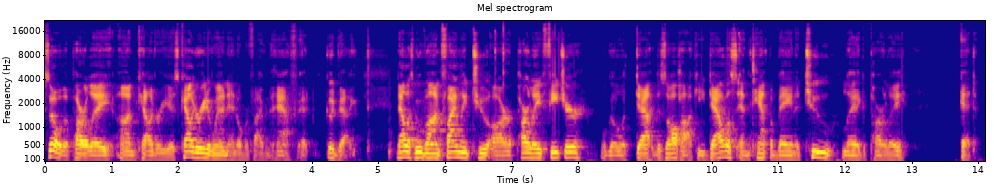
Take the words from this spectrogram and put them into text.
So the parlay on Calgary is Calgary to win and over five and a half at good value. Now let's move on finally to our parlay feature. We'll go with da- this is all hockey. Dallas and Tampa Bay in a two leg parlay at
